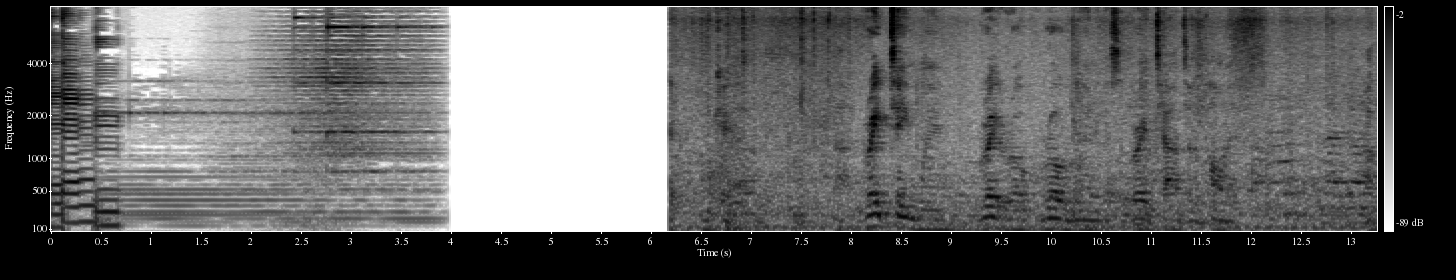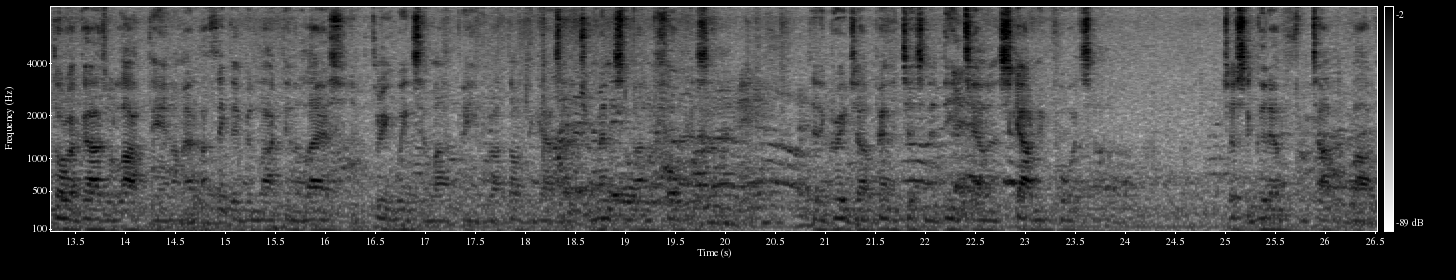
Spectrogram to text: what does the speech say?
Uh, great team win, great road, road win against a very talented opponent. I thought our guys were locked in. I mean, I think they've been locked in the last three weeks, in my opinion. But I thought the guys had a tremendous amount of focus. Uh, did a great job paying attention to detail and scouting reports. Uh, just a good effort from top to bottom.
